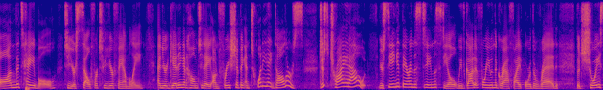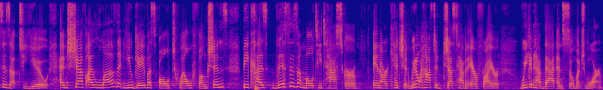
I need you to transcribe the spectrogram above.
on the table to yourself or to your family, and you're getting it home today on free shipping and $28. Just try it out. You're seeing it there in the stainless steel. We've got it for you in the graphite or the red. The choice is up to you. And Chef, I love that you gave us all 12 functions because this is a multitasker in our kitchen. We don't have to just have an air fryer. We can have that and so much more.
